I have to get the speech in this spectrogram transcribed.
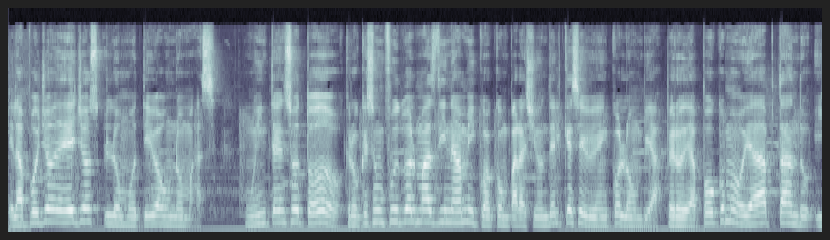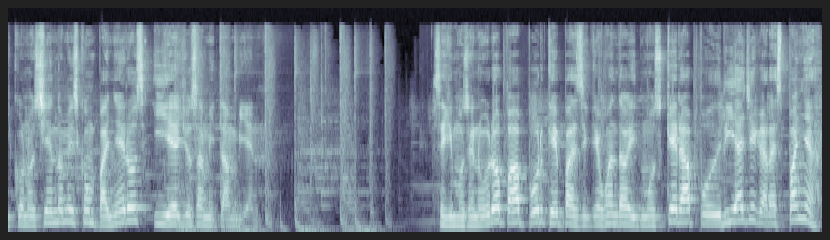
El apoyo de ellos lo motiva a uno más. Muy intenso todo, creo que es un fútbol más dinámico a comparación del que se vive en Colombia, pero de a poco me voy adaptando y conociendo a mis compañeros y ellos a mí también. Seguimos en Europa porque parece que Juan David Mosquera podría llegar a España.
